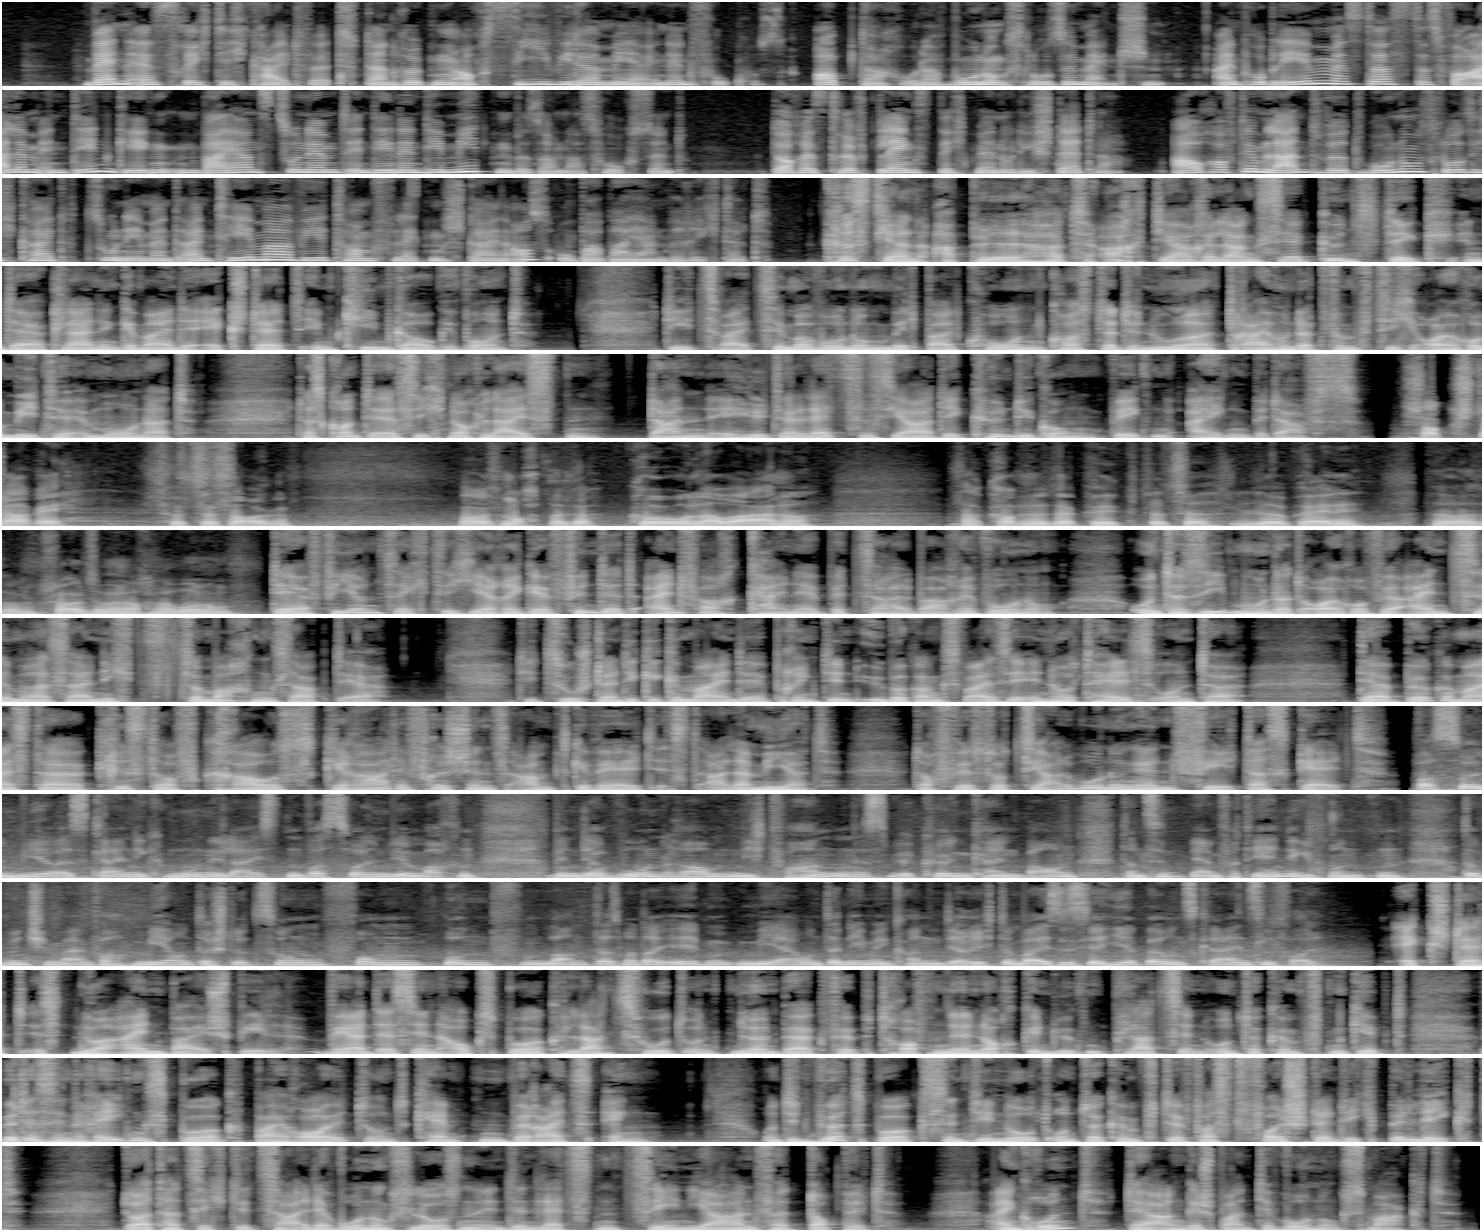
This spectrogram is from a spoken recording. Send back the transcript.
Wenn es richtig kalt wird, dann rücken auch Sie wieder mehr in den Fokus. Obdach oder wohnungslose Menschen. Ein Problem ist das, das vor allem in den Gegenden Bayerns zunimmt, in denen die Mieten besonders hoch sind. Doch es trifft längst nicht mehr nur die Städter. Auch auf dem Land wird Wohnungslosigkeit zunehmend ein Thema, wie Tom Fleckenstein aus Oberbayern berichtet. Christian Appel hat acht Jahre lang sehr günstig in der kleinen Gemeinde Eckstedt im Chiemgau gewohnt. Die Zwei-Zimmer-Wohnung mit Balkon kostete nur 350 Euro Miete im Monat. Das konnte er sich noch leisten. Dann erhielt er letztes Jahr die Kündigung wegen Eigenbedarfs. Schockstarre sozusagen. Was macht man da? Corona war auch noch. Da kam noch der Krieg dazu in der Ukraine. Ja, dann schauen Sie mal nach einer Wohnung. Der 64-Jährige findet einfach keine bezahlbare Wohnung. Unter 700 Euro für ein Zimmer sei nichts zu machen, sagt er. Die zuständige Gemeinde bringt ihn übergangsweise in Hotels unter. Der Bürgermeister Christoph Kraus, gerade frisch ins Amt gewählt, ist alarmiert. Doch für Sozialwohnungen fehlt das Geld. Was sollen wir als kleine Kommune leisten? Was sollen wir machen? Wenn der Wohnraum nicht vorhanden ist, wir können keinen bauen, dann sind mir einfach die Hände gebunden. Da wünsche ich mir einfach mehr Unterstützung vom Bund, vom Land, dass man da eben mehr unternehmen kann in der Richtung, weil es ist ja hier bei uns kein Einzelfall. Eckstedt ist nur ein Beispiel. Während es in Augsburg, Landshut und Nürnberg für Betroffene noch genügend Platz in Unterkünften gibt, wird es in Regensburg, Bayreuth und Kempten bereits eng. Und in Würzburg sind die Notunterkünfte fast vollständig belegt. Dort hat sich die Zahl der Wohnungslosen in den letzten zehn Jahren verdoppelt. Ein Grund der angespannte Wohnungsmarkt.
